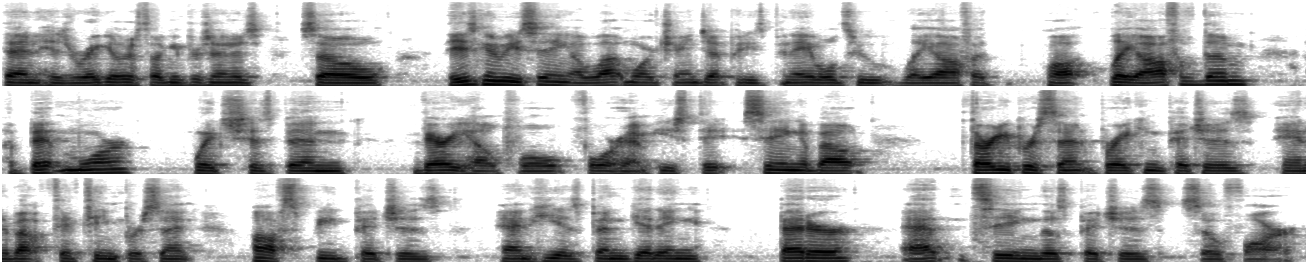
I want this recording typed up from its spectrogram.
than his regular slugging percentage. So he's going to be seeing a lot more changeup, but he's been able to lay off well, lay off of them a bit more, which has been very helpful for him. He's th- seeing about 30% breaking pitches and about 15% off speed pitches, and he has been getting better at seeing those pitches so far.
